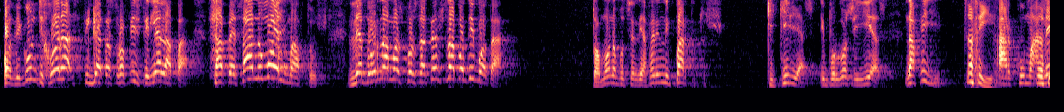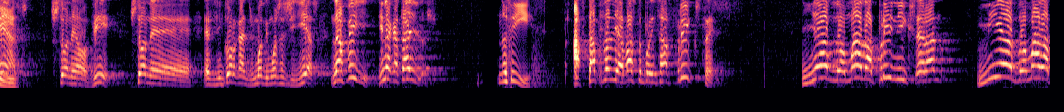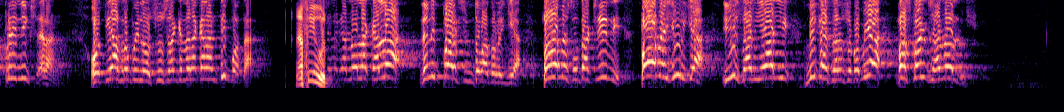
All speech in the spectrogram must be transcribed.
Οδηγούν τη χώρα στην καταστροφή, στη λέλαπα. Θα πεθάνουμε όλοι με αυτούς. Δεν μπορούν να μας προστατεύσουν από τίποτα. Το μόνο που τους ενδιαφέρει είναι η πάρτη τους. Κικίλιας, Υπουργός Υγείας, να φύγει. Να φύγει. Αρκουμανέας, στον ΕΟΔΗ, στον ε, Εθνικό Οργανισμό Δημόσιας Υγείας, να φύγει. Είναι ακατάλληλος. Να φύγει. Αυτά που θα διαβάσετε πρωί θα φρίξετε. Μια εβδομάδα πριν ήξεραν, μια εβδομάδα πριν ήξεραν ότι οι άνθρωποι νοσούσαν και δεν έκαναν τίποτα. Να φύγουν. Έλεγαν όλα καλά. Δεν υπάρχει συμπτωματολογία. Πάμε στο ταξίδι. Πάμε Γιούρια. Ήρθαν οι άλλοι, μπήκαν στα νοσοκομεία, μας κόλλησαν όλους.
